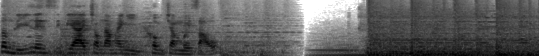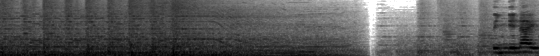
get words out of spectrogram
tâm lý lên CPI trong năm 2016. Tính đến nay,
